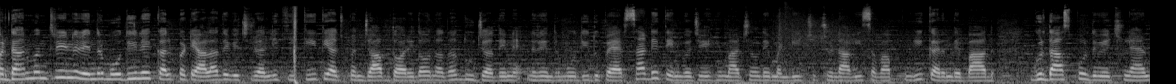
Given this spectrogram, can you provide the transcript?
ਪ੍ਰਧਾਨ ਮੰਤਰੀ ਨਰਿੰਦਰ ਮੋਦੀ ਨੇ ਕੱਲ ਪਟਿਆਲਾ ਦੇ ਵਿੱਚ ਰੈਲੀ ਕੀਤੀ ਤੇ ਅੱਜ ਪੰਜਾਬ ਦੌਰੇ ਦਾ ਉਹਨਾਂ ਦਾ ਦੂਜਾ ਦਿਨ ਹੈ। ਨਰਿੰਦਰ ਮੋਦੀ ਦੁਪਹਿਰ 3:30 ਵਜੇ ਹਿਮਾਚਲ ਦੇ ਮੰਡੀ 'ਚ ਚੁਣਾਵੀ ਸਭਾ ਪੂਰੀ ਕਰਨ ਦੇ ਬਾਅਦ ਗੁਰਦਾਸਪੁਰ ਦੇ ਵਿੱਚ ਲੈਂਡ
